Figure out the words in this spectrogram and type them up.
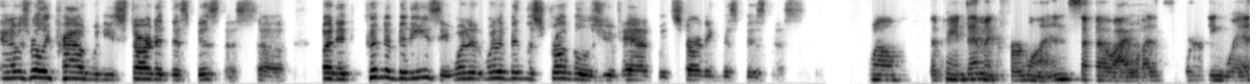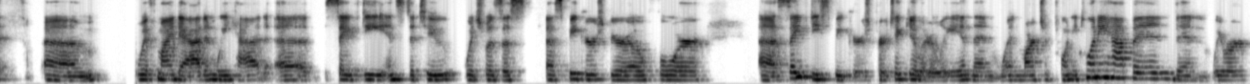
and I was really proud when you started this business, uh, but it couldn't have been easy. What, what have been the struggles you've had with starting this business? Well, the pandemic for one. So I was working with um, with my dad, and we had a safety institute, which was a, a speakers bureau for uh, safety speakers, particularly. And then when March of 2020 happened, and we were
